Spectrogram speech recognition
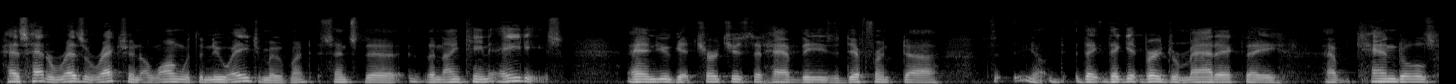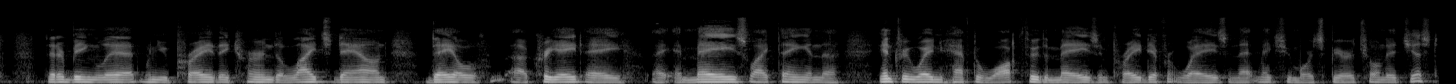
has had a resurrection along with the New Age movement since the, the 1980s. And you get churches that have these different, uh, you know, they, they get very dramatic. They have candles that are being lit. When you pray, they turn the lights down. They'll uh, create a, a, a maze like thing in the entryway and you have to walk through the maze and pray different ways, and that makes you more spiritual. And it's just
